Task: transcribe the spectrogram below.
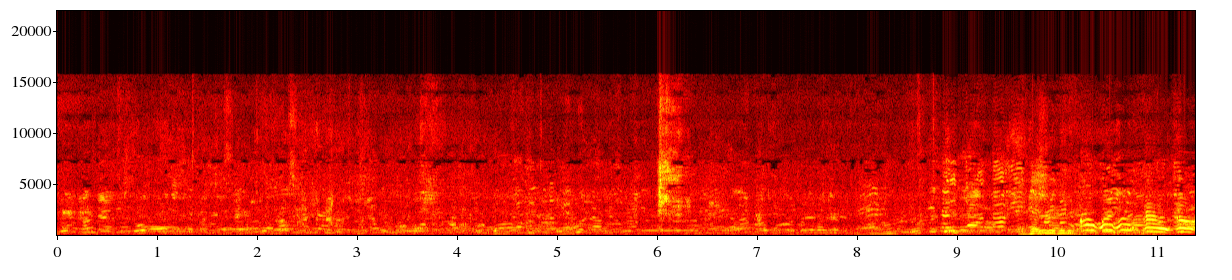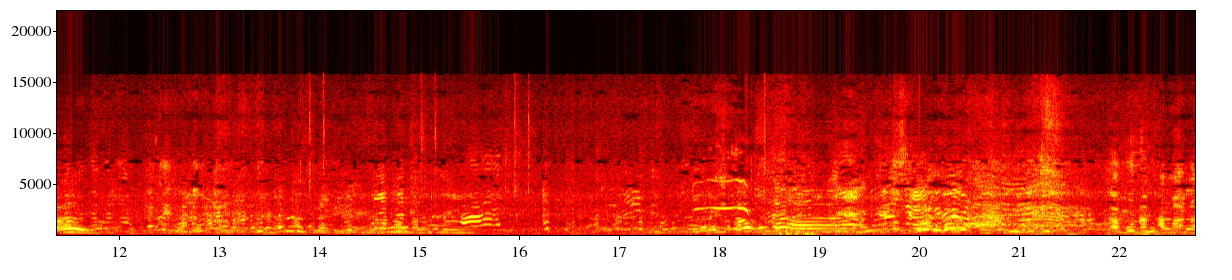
Pun Oh, oh, oh, oh, oh. Kamu nak ke mana?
